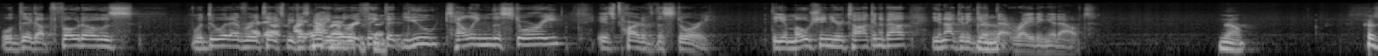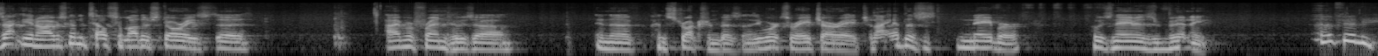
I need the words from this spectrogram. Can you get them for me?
We'll dig up photos. We'll do whatever it I takes have- because I I, really think that you telling the story is part of the story. The emotion you're talking about, you're not going to get Yeah. that writing it out. No, because I, you know, I was going to tell some other stories. I have a friend who's uh, in the construction business. He works for HRH, and I had this neighbor whose name is Vinny. Uh, Vinny.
